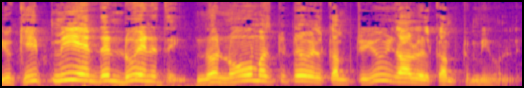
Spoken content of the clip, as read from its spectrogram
you keep me and then do anything. No, no mosquito will come to you, it all will come to me only.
